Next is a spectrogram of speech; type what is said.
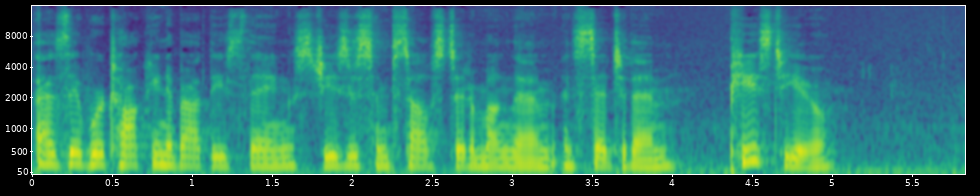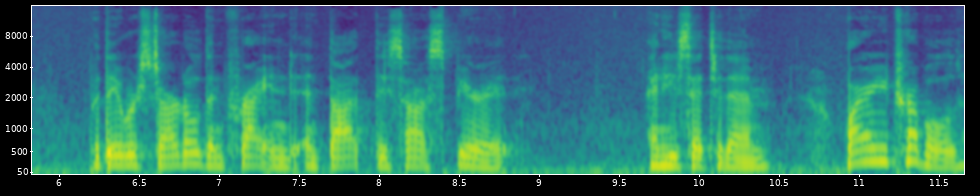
As they were talking about these things, Jesus himself stood among them and said to them, Peace to you. But they were startled and frightened and thought they saw a spirit. And he said to them, Why are you troubled?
